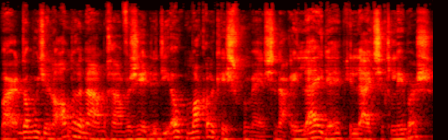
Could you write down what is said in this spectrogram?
Maar dan moet je een andere naam gaan verzinnen die ook makkelijk is voor mensen. Nou, in Leiden heb je Leidse Glibbers.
